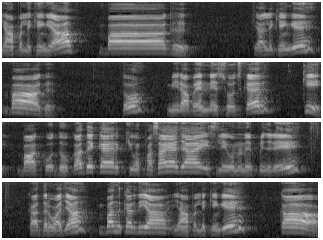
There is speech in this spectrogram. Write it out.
यहाँ पर लिखेंगे आप बाघ। क्या लिखेंगे? बाघ। तो मीरा बहन ने सोचकर कि बाघ को धोखा देकर क्यों फंसाया जाए, इसलिए उन्होंने पिंजरे का दरवाज़ा बंद कर दिया। यहाँ पर लिखेंगे का।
